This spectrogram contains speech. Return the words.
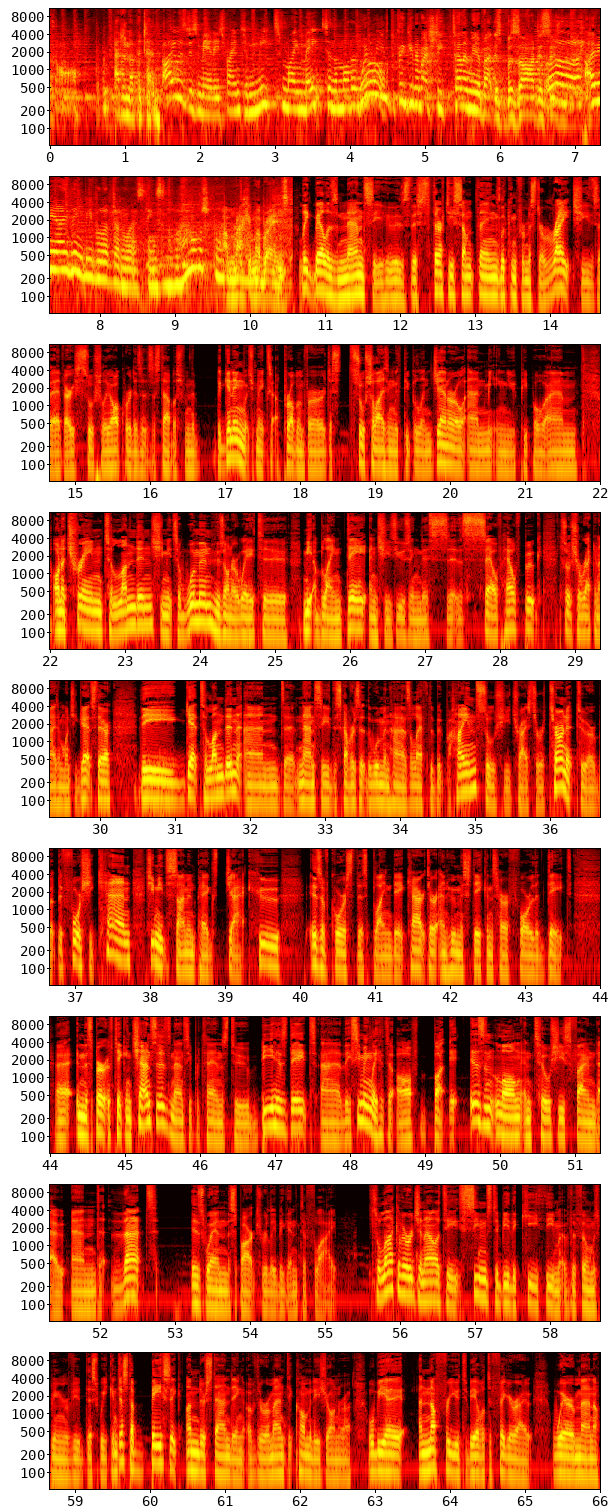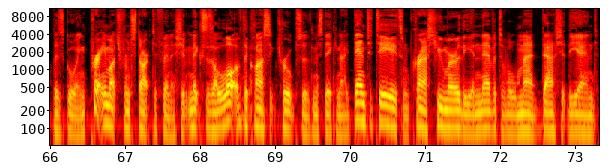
Add another 10. I was just merely trying to meet my mates in the modern world. When were you thinking of actually telling me about this bizarre decision? Uh, I mean, I think people have done worse things in the world. But... I'm racking my brains. Lake Bell is Nancy, who is this 30 something looking for Mr. Right. She's uh, very socially awkward, as it's established from the beginning, which makes it a problem for just socializing with people in general and meeting new people. Um, on a train to London, she meets a woman who's on her way to meet a blind date, and she's using this self help book, so she'll recognize him when she gets there. They get to London, and uh, Nancy discovers that the woman has left the book behind, so she tries to return it to her. But before she can, she meets Simon Pegg's Jack, who is, of course, this blind date character and who mistakes her for the date. Uh, in the spirit of taking chances, Nancy pretends to be his date. Uh, they seemingly hit it off, but it isn't long until she's found out, and that is when the sparks really begin to fly. So, lack of originality seems to be the key theme of the films being reviewed this week, and just a basic understanding of the romantic comedy genre will be a, enough for you to be able to figure out where Man Up is going, pretty much from start to finish. It mixes a lot of the classic tropes of mistaken identity, some crass humour, the inevitable mad dash at the end.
